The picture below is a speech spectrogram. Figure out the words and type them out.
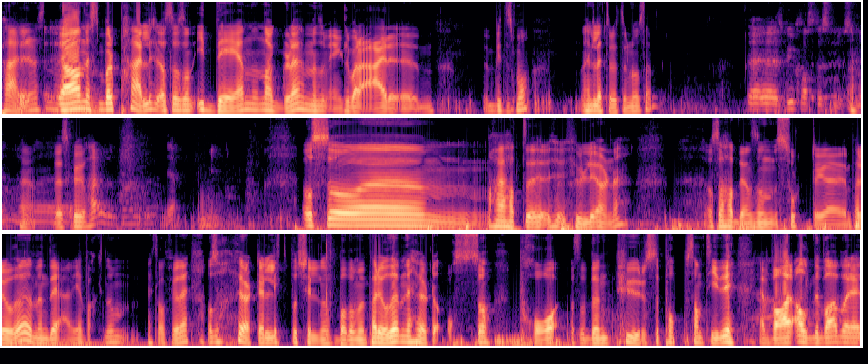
Perler, nesten. Ja, nesten bare perler. Altså sånn ideen nagle, men som egentlig bare er uh, bitte små. Leter du etter noe selv? Jeg skulle kaste snusen min. Ja, det skal vi her. Ja. Og så eh, har jeg hatt eh, hull i ørene. Og så hadde jeg en sånn sorte periode, men det, jeg var ikke noe metallfyr. Og så hørte jeg litt på Children of Bodom en periode, men jeg hørte også på altså, den pureste pop samtidig. Var det var bare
